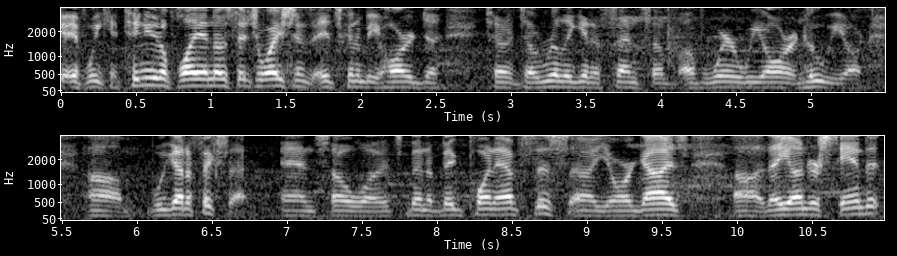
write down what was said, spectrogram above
if we continue to play in those situations, it's going to be hard to, to, to really get a sense of, of where we are and who we are. Um, we got to fix that, and so uh, it's been a big point of emphasis. Uh, you know, our guys uh, they understand it.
